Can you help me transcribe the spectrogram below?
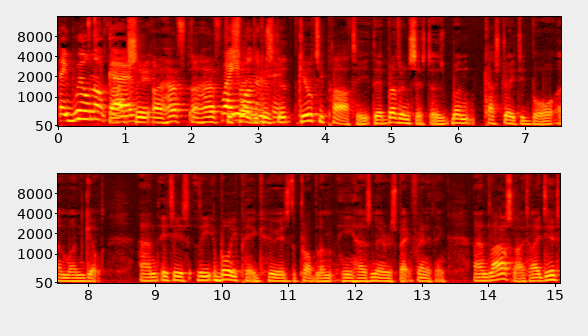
They will not go. Actually, I have, I have Where you persuaded want them because to. the guilty party, they're brother and sister. There's one castrated boar and one gilt, and it is the boy pig who is the problem. He has no respect for anything. And last night I did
